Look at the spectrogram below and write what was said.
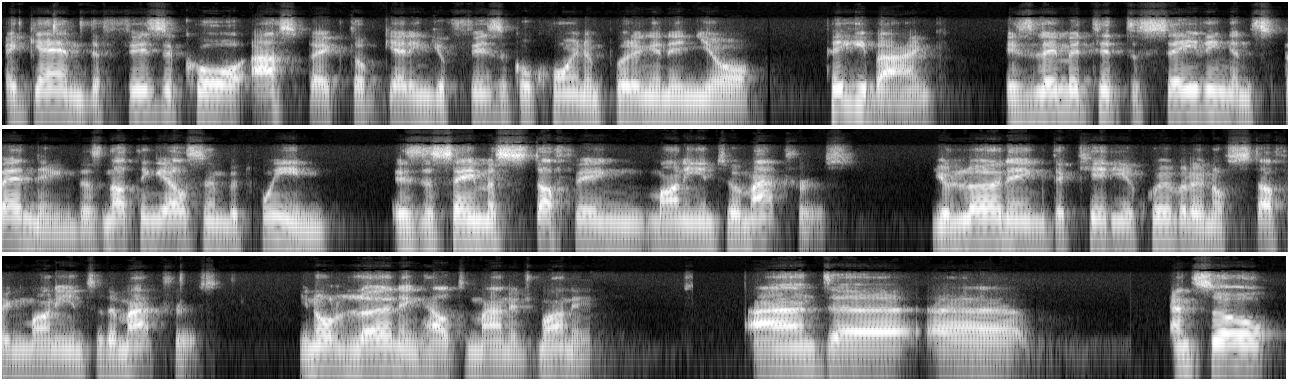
again, the physical aspect of getting your physical coin and putting it in your piggy bank is limited to saving and spending. There's nothing else in between. Is the same as stuffing money into a mattress. You're learning the kiddie equivalent of stuffing money into the mattress. You're not learning how to manage money and uh, uh, and so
